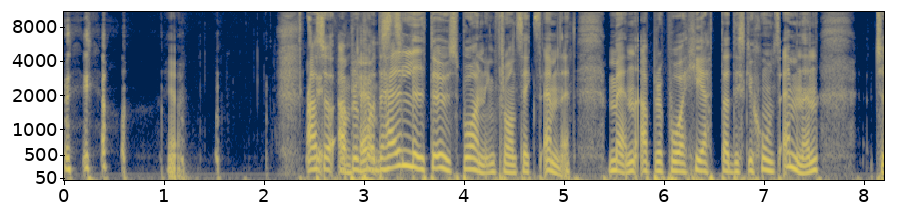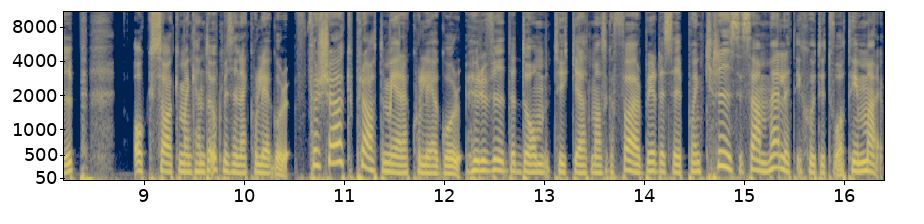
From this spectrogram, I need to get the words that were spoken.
ja. Alltså Det apropå, hemskt. det här är lite urspårning från sexämnet, men apropå heta diskussionsämnen, typ, och saker man kan ta upp med sina kollegor. Försök prata med era kollegor huruvida de tycker att man ska förbereda sig på en kris i samhället i 72 timmar.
